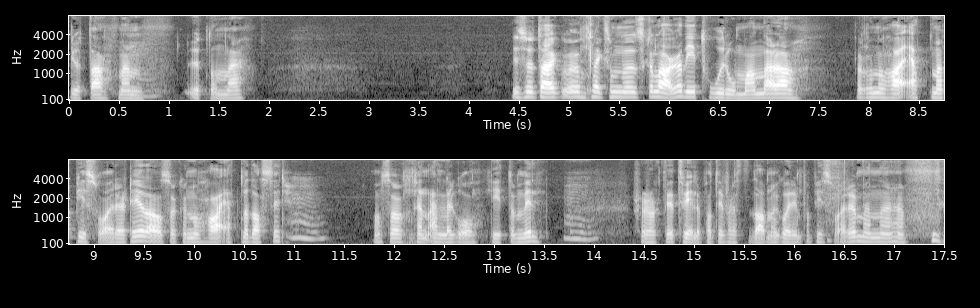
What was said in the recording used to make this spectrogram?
gutta, men Mm. utenom det Hvis du tar liksom, du skal lage de to rommene der, da, da kan du ha ett med pissoarer til, da, og så kan du ha ett med dasser. Mm. Og så kan alle gå dit de vil. Mm. Selvsagt, jeg tviler på at de fleste damer går inn på pissoaret, men eh,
